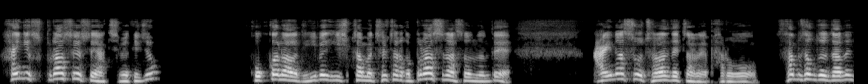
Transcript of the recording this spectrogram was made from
하이닉스 플러스였어요. 아침에 그죠? 고가 나가도 224만 7천원가 플러스 났었는데 마이너스로 전환됐잖아요. 바로 삼성전자는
